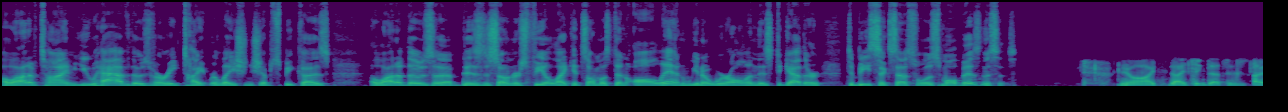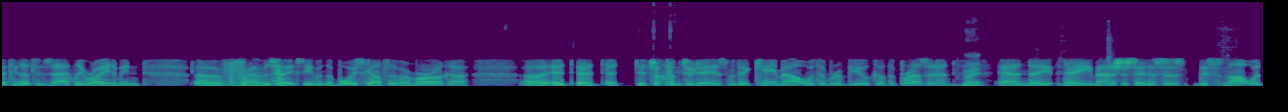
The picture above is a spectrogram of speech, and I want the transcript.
a lot of time you have those very tight relationships because a lot of those uh, business owners feel like it's almost an all in. You know, we're all in this together to be successful as small businesses. You know, I I think that's ex- I think that's exactly right. I mean, uh, for heaven's sakes, even the Boy Scouts of America. Uh, it, it it it took them two days, but they came out with a rebuke of the president, Right. and they they managed to say this is this is not what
